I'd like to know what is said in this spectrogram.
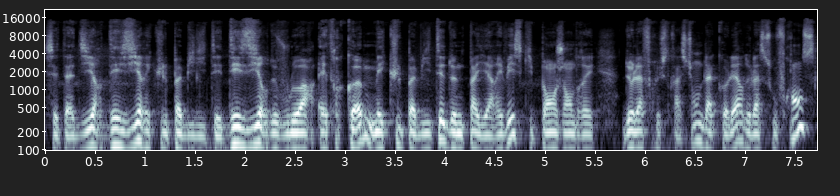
c'est-à-dire désir et culpabilité. Désir de vouloir être comme, mais culpabilité de ne pas y arriver, ce qui peut engendrer de la frustration, de la colère, de la souffrance.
